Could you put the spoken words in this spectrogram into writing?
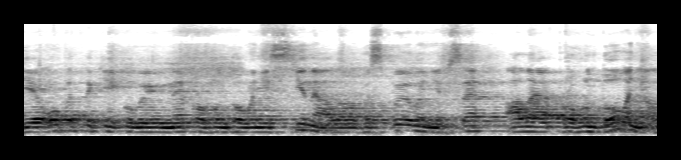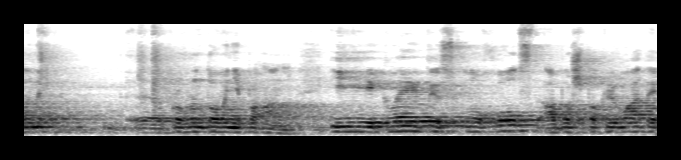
є опит такий, коли не прогрунтовані стіни, але обезпилені, все, але прогрунтовані, але не прогрунтовані погано. І клеїти скло холст або шпаклювати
